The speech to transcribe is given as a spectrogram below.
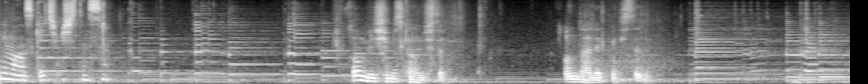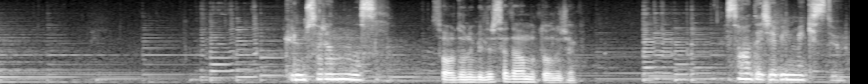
Hani vazgeçmiştin sen? Son bir işimiz kalmıştı. Onu da halletmek istedim. Gülümser Hanım nasıl? Sorduğunu bilirse daha mutlu olacak. Sadece bilmek istiyorum.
